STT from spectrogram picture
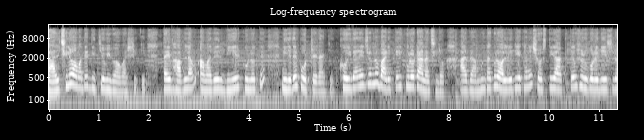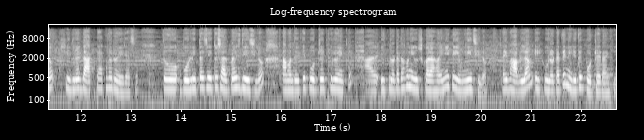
কাল ছিল আমাদের দ্বিতীয় বিবাহবার্ষিকী। তাই ভাবলাম আমাদের বিয়ের কুলোতে নিজেদের পোর্ট্রেট আঁকি। খৈদানের জন্য বাড়িতেই কুলোটা আনা ছিল। আর ব্রাহ্মণ ঠাকুর অলরেডি এখানে স্বস্তি আঁকতেও শুরু করে দিয়েছিল। সিঁদুরের দাগটা এখনও রয়ে গেছে। তো বর্ণিতা যেহেতু সারপ্রাইজ দিয়েছিল আমাদেরকে পোর্ট্রেটগুলো এঁকে, আর এই কুলোটা তখন ইউজ করা হয়নি, এটা এমনিই ছিল। তাই ভাবলাম এই কুলোটাতে নিজেদের পোর্ট্রেট আঁকি।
